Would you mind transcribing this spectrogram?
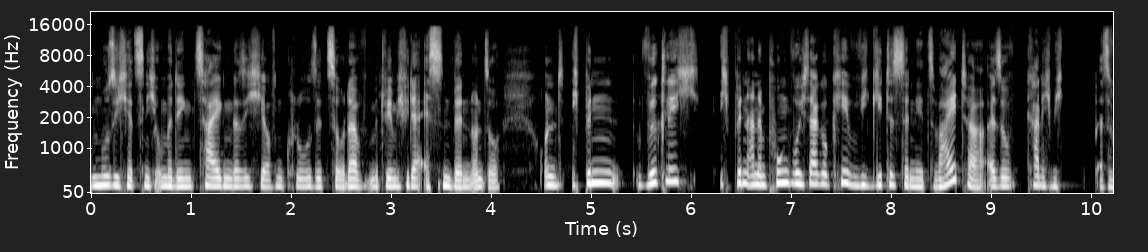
muss ich jetzt nicht unbedingt zeigen, dass ich hier auf dem Klo sitze oder mit wem ich wieder essen bin und so. Und ich bin wirklich, ich bin an einem Punkt, wo ich sage, okay, wie geht es denn jetzt weiter? Also kann ich mich, also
